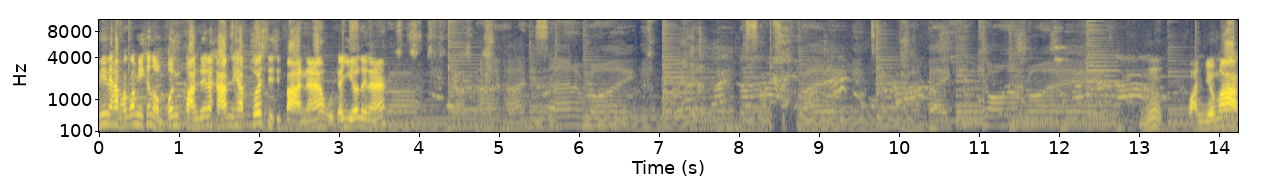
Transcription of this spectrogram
ที่นี่นะครับเขาก็มีขนมพ่นควันด้วยนะครับนี่ครับถ้วย 40 บาทนะโหได้เยอะเลยนะควันเยอะมาก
